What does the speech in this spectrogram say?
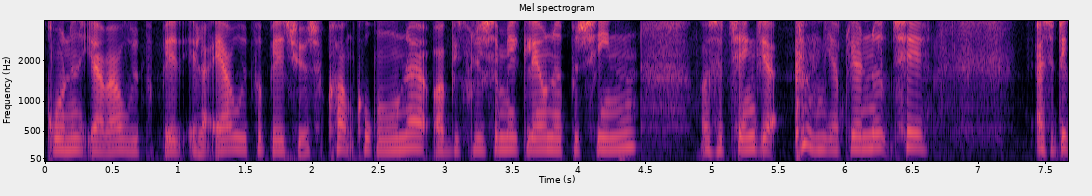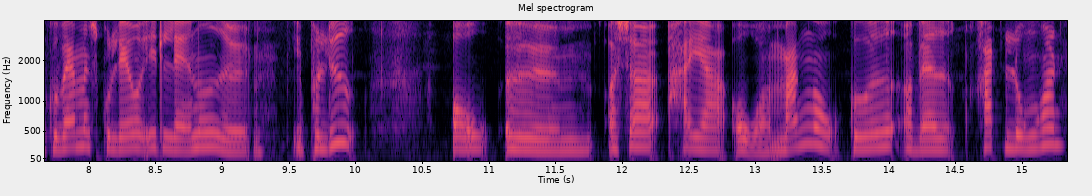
grundet, jeg var ude på bed, eller er ude på Betty, så kom corona, og vi kunne ligesom ikke lave noget på scenen. Og så tænkte jeg, jeg bliver nødt til... Altså, det kunne være, at man skulle lave et eller andet øh, på lyd, og, øh, og så har jeg over mange år gået og været ret loren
